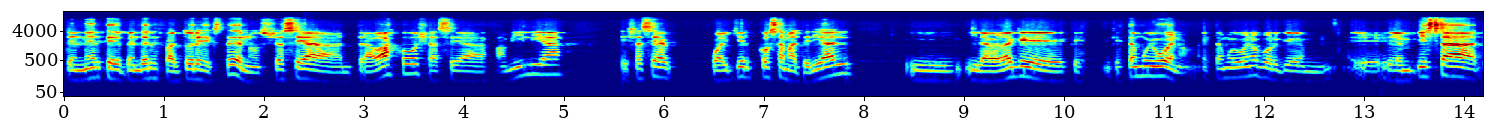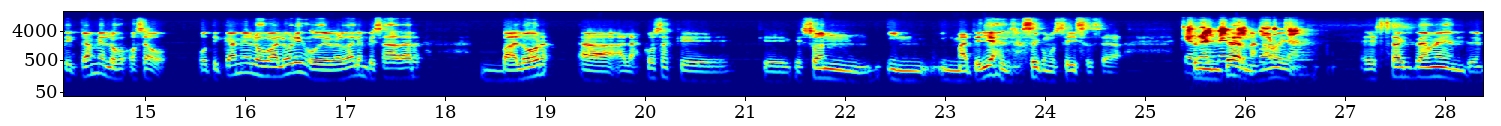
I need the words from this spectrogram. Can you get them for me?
tener que depender de factores externos, ya sea trabajo, ya sea familia, eh, ya sea cualquier cosa material. Y, la verdad que, está muy bueno, está muy bueno porque eh, te empieza, te cambian los, o sea, o te cambian los valores o de verdad le empezás a dar valor a, las cosas que, son inmateriales, no sé cómo se dice, o sea, que realmente importan. Exactamente.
